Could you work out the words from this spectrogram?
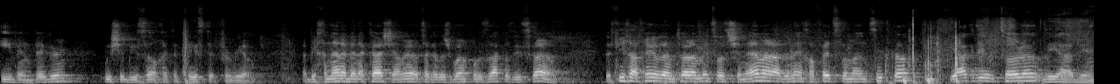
even bigger. We should be zochet to taste it for real. Rabbi Chananya ben Akashya, Amir, Tzakadosh Baruch Hu, Yisrael. לפיכך חייב להם תורה מצוות שנאמר, אדוני חפץ למען צדקו, יגדיל תורה ויעדים.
